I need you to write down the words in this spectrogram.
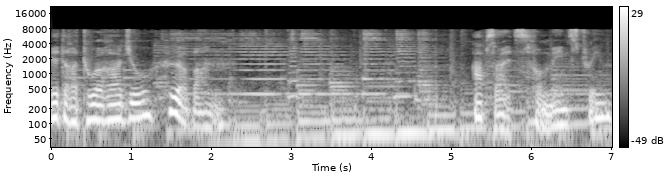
Literaturradio Hörbahn Abseits vom Mainstream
